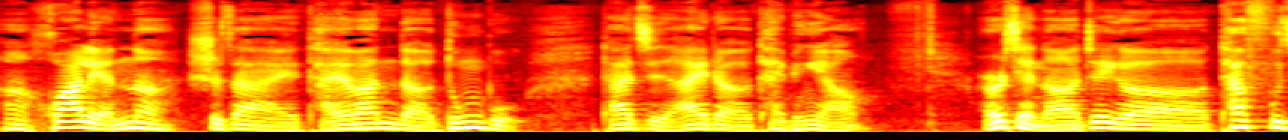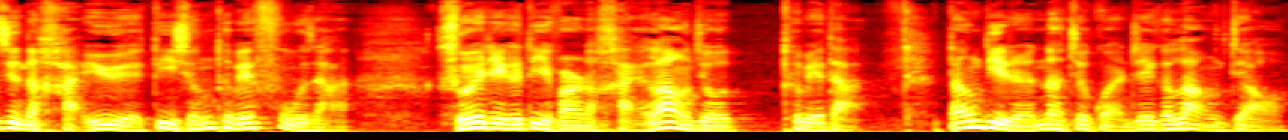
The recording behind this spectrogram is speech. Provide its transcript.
啊。花莲呢是在台湾的东部，它紧挨着太平洋，而且呢，这个它附近的海域地形特别复杂，所以这个地方的海浪就特别大，当地人呢就管这个浪叫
